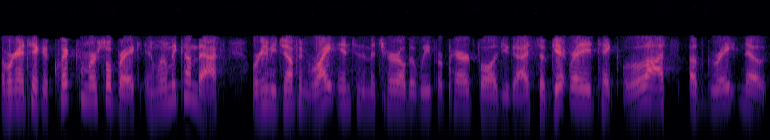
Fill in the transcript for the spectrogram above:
And we're going to take a quick commercial break. And when we come back, we're going to be jumping right into the material that we prepared for all of you guys. So, get ready to take lots of great notes.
